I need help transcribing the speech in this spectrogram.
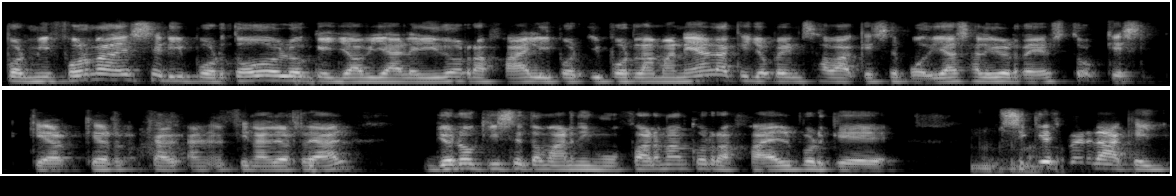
por mi forma de ser y por todo lo que yo había leído, Rafael, y por, y por la manera en la que yo pensaba que se podía salir de esto, que, es, que, que al final es real, yo no quise tomar ningún fármaco, Rafael, porque sí que es verdad que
